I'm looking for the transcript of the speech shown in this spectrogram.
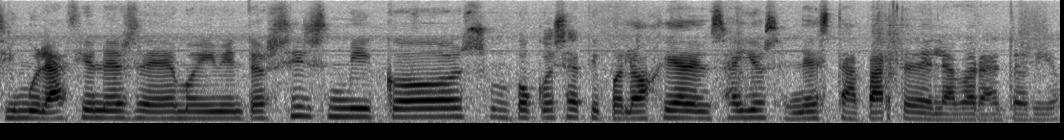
simulaciones de movimientos sísmicos, un poco esa tipología de ensayos en esta parte del laboratorio.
